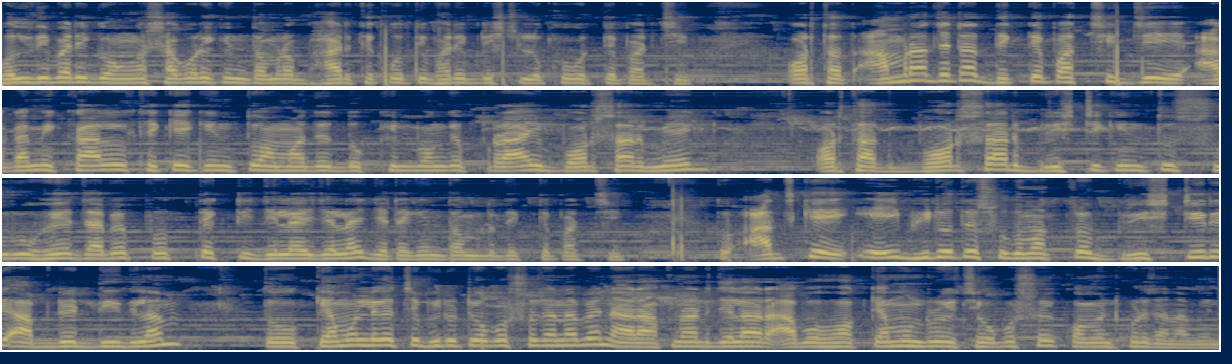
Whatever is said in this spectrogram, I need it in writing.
হলদিবাড়ি, গঙ্গাসাগরে কিন্তু আমরা ভারী থেকে অতি ভারী বৃষ্টি লক্ষ্য করতে পারছি। অর্থাৎ আমরা যেটা দেখতে পাচ্ছি যে, আগামীকাল থেকে কিন্তু আমাদের দক্ষিণবঙ্গে প্রায় বর্ষার মেঘ, অর্থাৎ বর্ষার বৃষ্টি কিন্তু শুরু হয়ে যাবে প্রত্যেকটি জেলায় জেলায়, যেটা কিন্তু আমরা দেখতে পাচ্ছি। তো আজকে এই ভিডিওতে শুধুমাত্র বৃষ্টির আপডেট দিয়ে দিলাম। তো কেমন লেগেছে ভিডিওটি অবশ্যই জানাবেন, আর আপনার জেলার আবহাওয়া কেমন রয়েছে অবশ্যই কমেন্ট করে জানাবেন।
